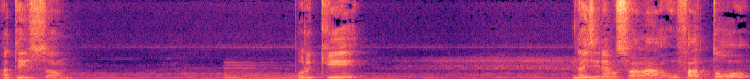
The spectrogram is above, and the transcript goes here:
Atenção, porque nós iremos falar o fator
